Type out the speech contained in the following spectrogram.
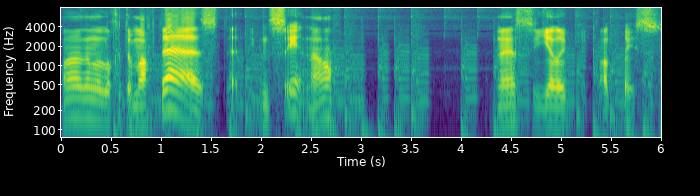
Well, I'm gonna look at the map. There's, you can see it now. And there's the yellow card place.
